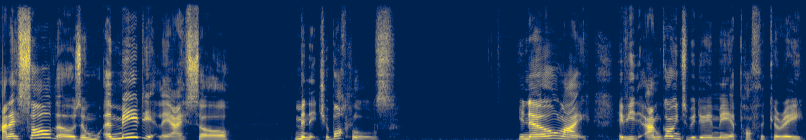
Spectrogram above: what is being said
And I saw those, and immediately I saw miniature bottles. You know, like if you, I'm going to be doing me apothecary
